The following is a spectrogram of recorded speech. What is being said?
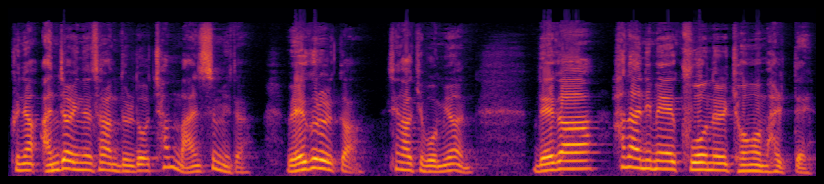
그냥 앉아 있는 사람들도 참 많습니다. 왜 그럴까 생각해 보면 내가 하나님의 구원을 경험할 때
